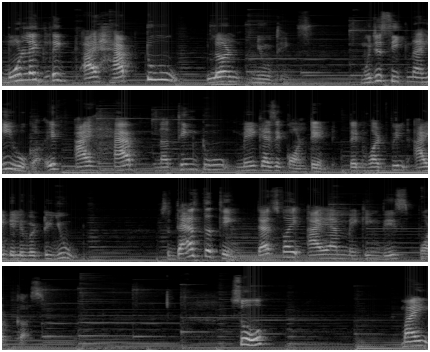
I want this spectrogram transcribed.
more like like I have to learn new things मुझे सीखना ही होगा। If I have nothing to make as a content then what will I deliver to you so that's the thing that's why I am making this podcast so my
